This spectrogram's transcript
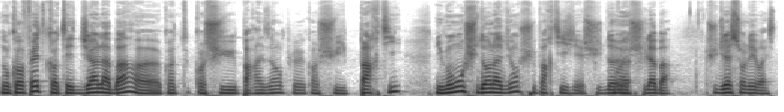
Donc en fait, quand tu es déjà là-bas, euh, quand, quand je suis, par exemple, quand je suis parti, du moment où je suis dans l'avion, je suis parti, je suis, de- Ouais. je suis là-bas. Je suis déjà sur l'Everest.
